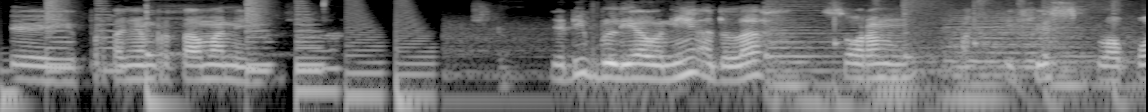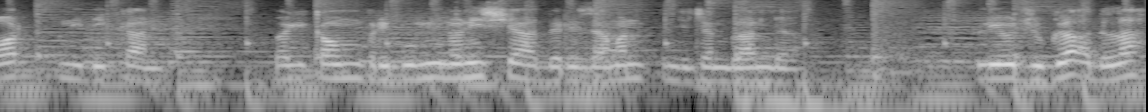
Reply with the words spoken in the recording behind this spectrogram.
Oke, pertanyaan pertama nih. Jadi beliau ini adalah seorang aktivis pelopor pendidikan bagi kaum pribumi Indonesia dari zaman penjajahan Belanda. Beliau juga adalah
